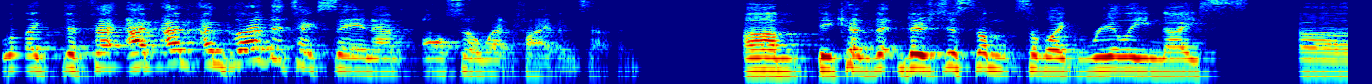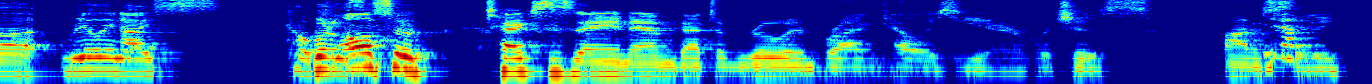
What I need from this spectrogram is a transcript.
like the fact I'm, I'm I'm glad that Texas A&M also went five and seven, um, because th- there's just some some like really nice, uh, really nice. But also, Texas A&M got to ruin Brian Kelly's year, which is honestly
